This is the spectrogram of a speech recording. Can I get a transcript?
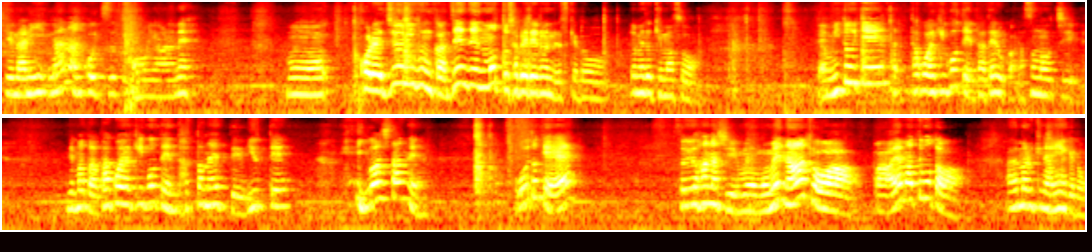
いや何何なんこいつ？とか思いながらね。もうこれ12分間全然もっと喋れるんですけどやめときますわ。いや見といて。たたこ焼き御殿立てるからそのうち。でまたたこ焼き御殿立ったねって言って。言わしたんねん。置いとけ。そういう話。もうごめんな。今日は。あ謝ってもたわ。謝る気ないんやけど。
